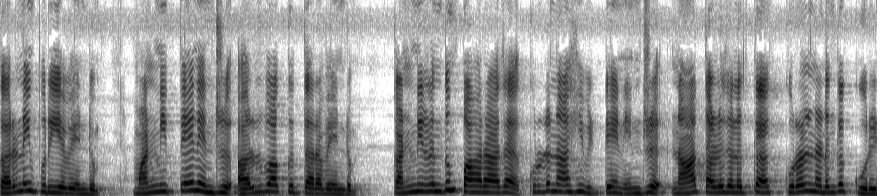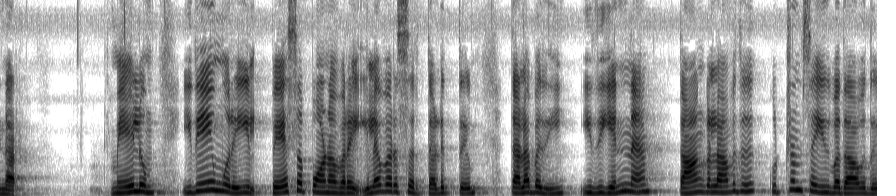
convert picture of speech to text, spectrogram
கருணை புரிய வேண்டும். மன்னித்தேன் என்று அருள்வாக்கு தர வேண்டும். கண்ணிருந்தும் பாராத குருடனாகி விட்டேன் என்று நா தழுதழுக்க குரல் நடுங்க கூறினார். மேலும் இதே முறையில் பேசப்போனவரை இளவரசர் தடுத்து தளபதி இது என்ன? தாங்களாவது குற்றம் செய்வதாவது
